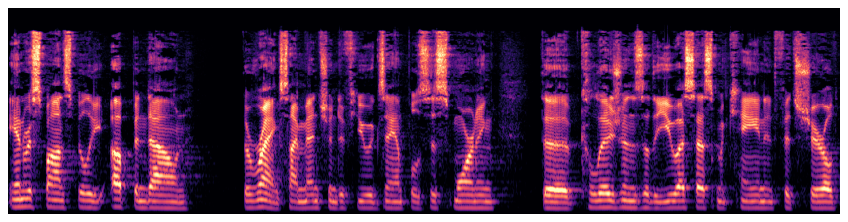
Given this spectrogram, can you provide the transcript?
and responsibility up and down the ranks. I mentioned a few examples this morning the collisions of the USS McCain and Fitzgerald.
